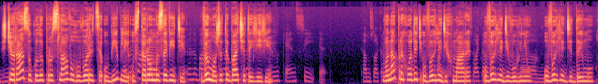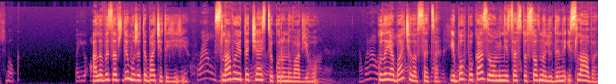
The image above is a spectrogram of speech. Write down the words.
Щоразу, коли про славу говориться у Біблії у Старому Завіті, ви можете бачити її. Вона приходить у вигляді хмари, у вигляді вогню, у вигляді диму. Але ви завжди можете бачити її. Славою та честю коронував його. Коли я бачила все це, і Бог показував мені це стосовно людини і слави.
